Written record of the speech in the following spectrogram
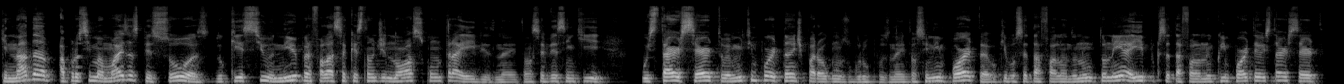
que nada aproxima mais as pessoas do que se unir para falar essa questão de nós contra eles, né? Então você vê assim que o estar certo é muito importante para alguns grupos, né? Então, assim, não importa o que você tá falando, eu não tô nem aí porque você tá falando, o que importa é eu estar certo.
